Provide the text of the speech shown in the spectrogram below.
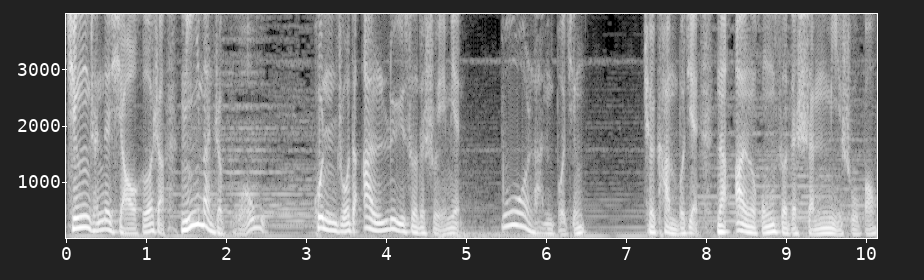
清晨的小河上弥漫着薄雾，浑浊的暗绿色的水面波澜不惊，却看不见那暗红色的神秘书包。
